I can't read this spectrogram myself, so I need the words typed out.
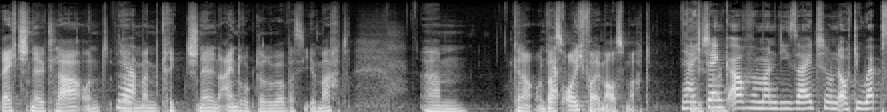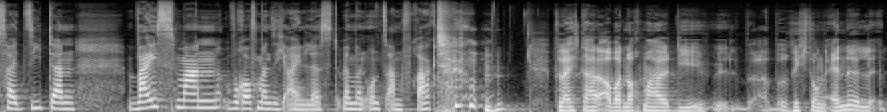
recht schnell klar und Ja. äh, man kriegt schnell einen Eindruck darüber, was ihr macht. Ähm, genau, und was Ja. euch vor allem ausmacht. Ja, ich sagen. denke auch, wenn man die Seite und auch die Website sieht, dann weiß man, worauf man sich einlässt, wenn man uns anfragt. Vielleicht da aber nochmal die äh, Richtung Ende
